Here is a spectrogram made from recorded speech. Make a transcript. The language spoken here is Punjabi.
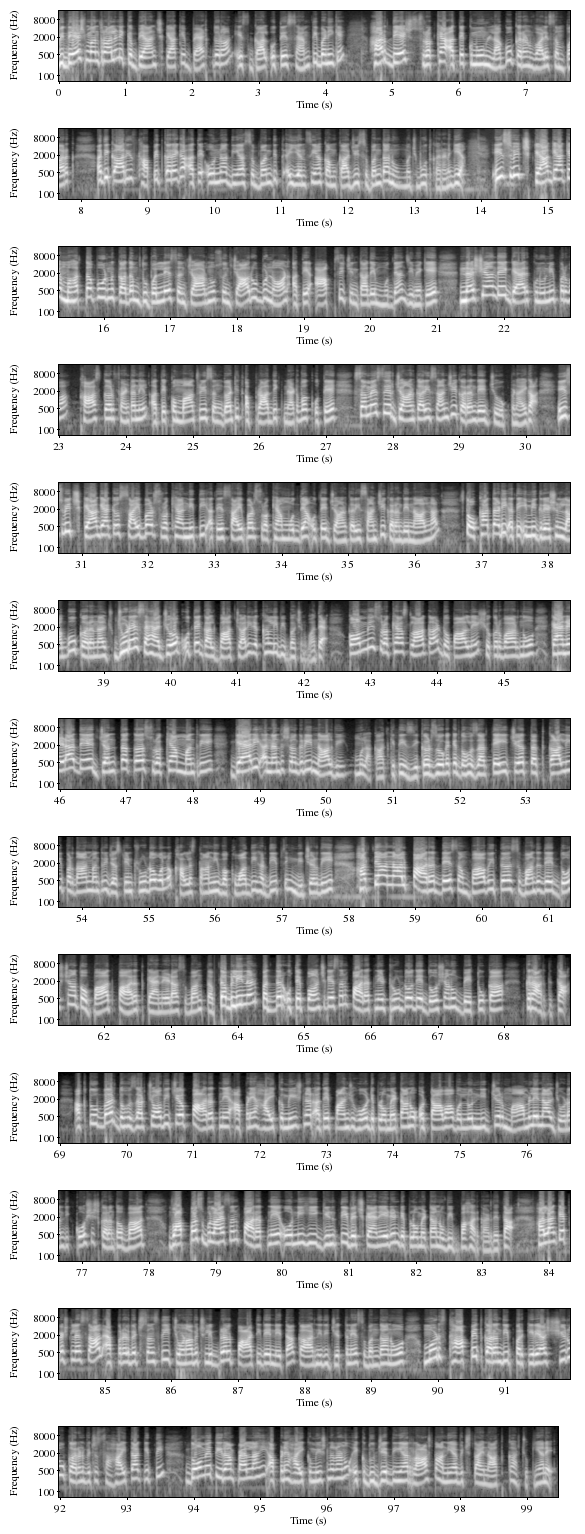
ਵਿਦੇਸ਼ ਮੰਤਰਾਲੇ ਨੇ ਇੱਕ ਬਿਆਨ 'ਚ ਕਿਹਾ ਕਿ ਬੈਠਕ ਦੌਰਾਨ ਇਸ ਗੱਲ ਉੱਤੇ ਸਹਿਮਤੀ ਬਣੀ ਕਿ ਹਰ ਦੇਸ਼ ਸੁਰੱਖਿਆ ਅਤੇ ਕਾਨੂੰਨ ਲਾਗੂ ਕਰਨ ਵਾਲੇ ਸੰਪਰਕ ਅਧਿਕਾਰੀ ਸਥਾਪਿਤ ਕਰੇਗਾ ਅਤੇ ਉਹਨਾਂ ਦੀਆਂ ਸੰਬੰਧਿਤ ਏਜੰਸੀਆਂ ਕੰਮਕਾਜੀ ਸਬੰਧਾਂ ਨੂੰ ਮਜ਼ਬੂਤ ਕਰਨਗੀਆਂ। ਇਸ ਵਿੱਚ ਕਿਹਾ ਗਿਆ ਕਿ ਮਹੱਤਵਪੂਰਨ ਕਦਮ ਦੁਬੱਲੇ ਸੰਚਾਰ ਨੂੰ ਸੰਚਾਰੂ ਬਣਾਉਣ ਅਤੇ ਆਪਸੀ ਚਿੰਤਾ ਦੇ ਮੁੱਦਿਆਂ ਜਿਵੇਂ ਕਿ ਨਸ਼ਿਆਂ ਦੇ ਗੈਰ ਕਾਨੂੰਨੀ ਪ੍ਰਵਾਹ, ਖਾਸ ਕਰ ਫੈਂਟਾਨਿਲ ਅਤੇ ਕੌਮਾਂਤਰੀ ਸੰਗਠਿਤ ਅਪਰਾਧਿਕ ਨੈਟਵਰਕ ਉੱਤੇ ਸਮੇਂ ਸਿਰ ਜਾਣਕਾਰੀ ਸਾਂਝੀ ਕਰਨ ਦੇ ਯੋਗ ਬਣਾਏਗਾ। ਇਸ ਵਿੱਚ ਕਿਹਾ ਗਿਆ ਕਿ ਉਹ ਸਾਈਬਰ ਸੁਰੱਖਿਆ ਨੀਤੀ ਅਤੇ ਸਾਈਬਰ ਸੁਰੱਖਿਆ ਮੁੱਦਿਆਂ ਉੱਤੇ ਜਾਣਕਾਰੀ ਸਾਂਝੀ ਕਰਨ ਦੇ ਨਾਲ-ਨਾਲ ਧੋਖਾਧੜੀ ਅਤੇ ਇਮੀਗ੍ਰੇਸ਼ਨ ਲਾਗੂ ਕਰਨ ਨਾਲ ਜੁੜੇ ਸਹਿਯੋਗ ਉੱਤੇ ਗੱਲਬਾਤ ਜਾਰੀ ਰੱਖਣ ਲਈ ਵੀ ਵਚਨਬੱਧ ਹੈ। ਕੌਮੀ ਸੁਰੱਖਿਆ ਸਲਾਹਕਾਰ ਡੋਪਾਲ ਨੇ ਸ਼ੁੱਕਰਵਾਰ ਨੂੰ ਕੈਨੇਡਾ ਦੇ ਜਨਤਕ ਸੁਰੱਖਿਆ ਮੰਤਰੀ ਗੈਰੀ ਆਨੰਦ ਸ਼ੰਗਰੀ ਨਾਲ ਵੀ ਮੁਲਾਕਾਤ ਕੀਤੀ। ਜ਼ਿਕਰਯੋਗ ਹੈ ਕਿ 2023 ਚ ਤਤਕਾਲੀ ਪ੍ਰਧਾਨ ਮੰਤਰੀ ਜਸਟਿਨ ਟਰੂਡੋ ਵੱਲੋਂ ਖਾਲਿਸਤਾਨੀ ਵਕਵਾਦੀ ਹਰਦੀਪ ਸਿੰਘ ਨਿੱਜਰ ਦੀ ਹੱਤਿਆ ਨਾਲ ਭਾਰਤ ਦੇ ਸੰਭਾਵਿਤ ਸਬੰਧ ਦੇ ਦੋਸ਼ਾਂ ਤੋਂ ਬਾਅਦ ਭਾਰਤ ਕੈਨੇਡਾ ਸਬੰਧ ਤਬ- ਤਬਲੀਨਨ ਪੱਧਰ ਉੱਤੇ ਪਹੁੰਚ ਗਏ ਸਨ। ਭਾਰਤ ਨੇ ਟਰੂਡੋ ਦੇ ਦੋਸ਼ਾਂ ਨੂੰ ਬੇਤੁਕਾ ਕਰਾਰ ਦਿੱਤਾ। ਅਕਤੂਬਰ 2024 ਚ ਭਾਰਤ ਨੇ ਆਪਣੇ ਹਾਈ ਕਮਿਸ਼ਨਰ ਅਤੇ ਪੰਜ ਹੋਰ ਡਿਪਲੋਮੇਟਾਂ ਨੂੰ ਓਟਾਵਾ ਵੱਲੋਂ ਨਿੱਜਰ ਮਾਮਲੇ ਨਾਲ ਜੋੜਨ ਦੀ ਕੋਸ਼ਿਸ਼ ਕਰਨ ਤੋਂ ਬਾਅਦ ਵਾਪਸ ਬੁਲਾਏ ਸਨ। ਭਾਰਤ ਨੇ ਉਨੀ ਹੀ ਗਿਣਤੀ ਵਿੱਚ ਕੈਨੇਡੀਅਨ ਡਿਪਲੋਮੇਟਾਂ ਨੂੰ ਵੀ ਬਾਹਰ ਕੱਢ ਦਿੱਤਾ। ਹਾਲਾਂਕਿ ਪਿਛਲੇ ਸਾਲ ਅਪ੍ਰੈਲ ਵਿੱਚ ਸੰਸਦੀ ਚੋਣਾਂ ਵਿੱਚ ਲਿਬਰਲ ਪਾਰਟੀ ਦੇ ਨੇਤਾ ਕਾਰਨੀ ਦੀ ਜਿੱਤ ਨੇ ਸਬੰਧਾਂ ਨੂੰ ਮੁੜ ਸਥਾਪਿਤ ਕਰਨ ਦੀ ਪ੍ਰਕਿਰਿਆ ਸ਼ੁਰੂ ਕਰਨ ਵਿੱਚ ਸਹਾਇਤਾ ਕੀਤੀ। ਦੋਵੇਂ ਧਿਰਾਂ ਪਹਿਲਾਂ ਹੀ ਆਪਣੇ ਹਾਈ ਕਮਿਸ਼ਨਰਾਂ ਨੂੰ ਇੱਕ ਦੂਜੇ ਦੀਆਂ ਰਾਜਧਾਨੀਆਂ ਵਿੱਚ ਤਾਇਨਾਤ ਕਰ ਚੁੱਕੀਆਂ ਨੇ।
